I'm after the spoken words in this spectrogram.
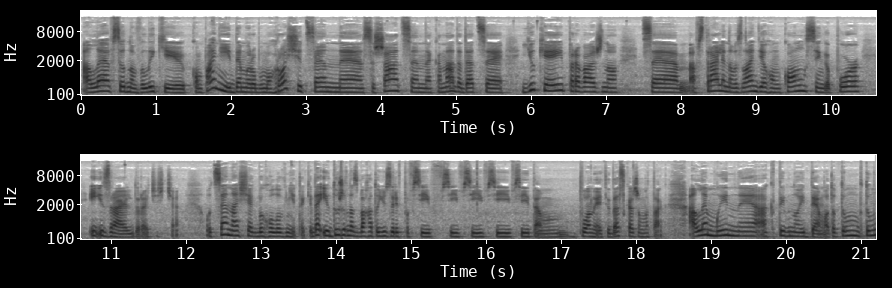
але все одно великі компанії, де ми робимо гроші, це не США, це не Канада, да, це UK переважно, це Австралія, Нова Зеландія, Гонконг, Сінгапур і Ізраїль, до речі, ще оце наші якби головні такі. Да? І дуже в нас багато юзерів по всій, всій, всій, всій, всій там планеті, да, скажімо так. Але ми не активно йдемо. Тобто тому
